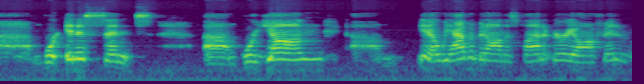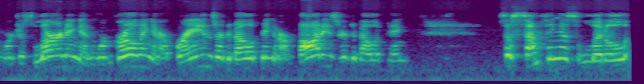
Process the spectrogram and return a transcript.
um, we're innocent, um, we're young. Um, you know, we haven't been on this planet very often. We're just learning and we're growing, and our brains are developing and our bodies are developing. So, something as little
